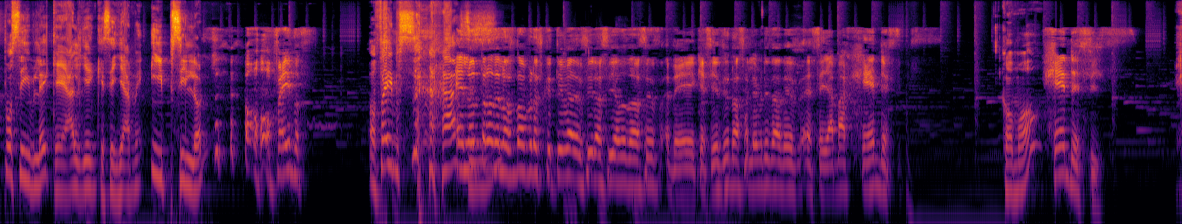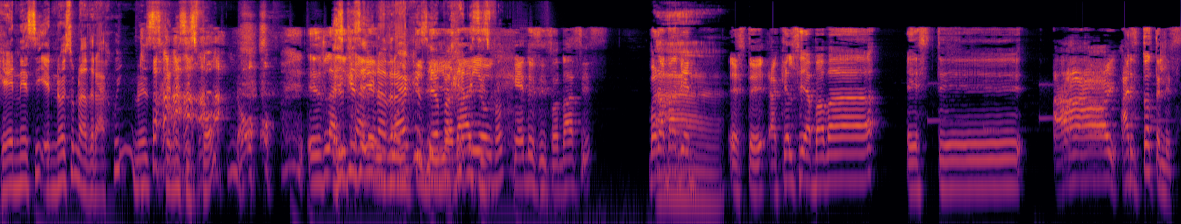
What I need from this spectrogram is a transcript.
posible que alguien que se llame Y O famous. O Famous. El otro de los nombres que te iba a decir así audaces, de que si es de una celebridad, es- eh, se llama Génesis. ¿Cómo? Génesis. Génesis, eh, ¿no es una drag queen? ¿No es Génesis Fox? No, es la Es que hija si hay del una drag que se llama Génesis Fox. Génesis Onassis. Bueno, Ah. más bien, este, aquel se llamaba, este, ay, Aristóteles.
